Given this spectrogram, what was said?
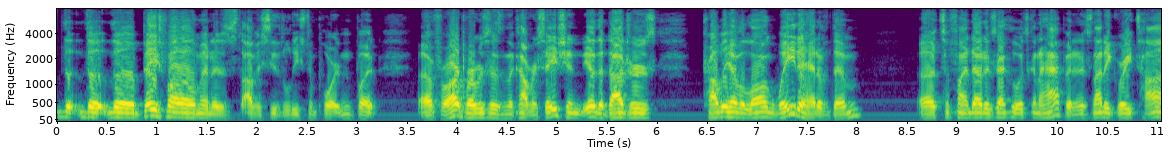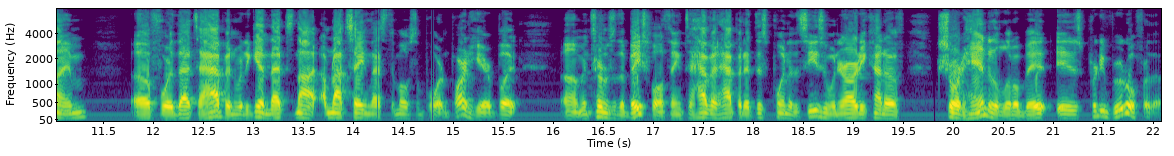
the the the baseball element is obviously the least important, but uh, for our purposes in the conversation, yeah, the Dodgers probably have a long wait ahead of them uh, to find out exactly what's going to happen, and it's not a great time uh, for that to happen. But again, that's not. I'm not saying that's the most important part here, but um, in terms of the baseball thing, to have it happen at this point of the season when you're already kind of shorthanded a little bit is pretty brutal for them.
